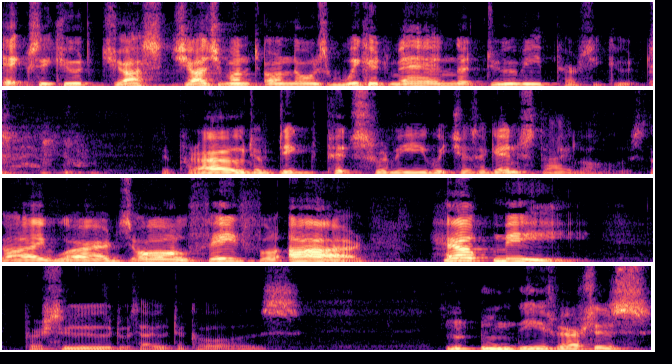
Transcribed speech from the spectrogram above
execute just judgment on those wicked men that do me persecute? The proud have digged pits for me, which is against thy laws. thy words, all faithful are. Help me, pursued without a cause. These verses,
